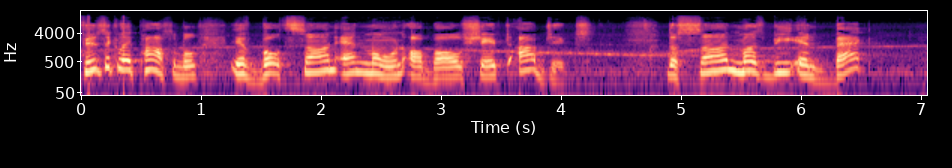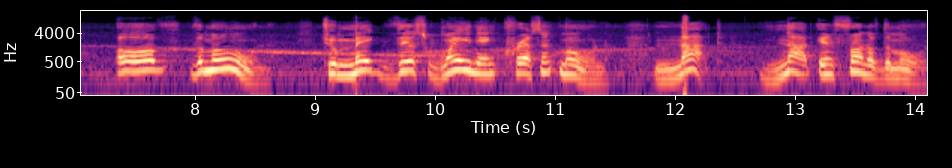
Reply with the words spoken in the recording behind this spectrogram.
physically possible if both sun and moon are ball-shaped objects the sun must be in back of the moon to make this waning crescent moon, not, not in front of the moon.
